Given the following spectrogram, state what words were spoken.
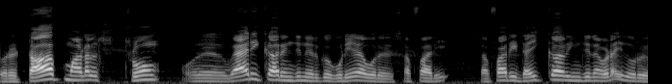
ஒரு டாப் மாடல் ஸ்ட்ரோம் ஒரு வேரிகார் இன்ஜின் இருக்கக்கூடிய ஒரு சஃபாரி சஃபாரி டைக்கார் இன்ஜினை விட இது ஒரு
